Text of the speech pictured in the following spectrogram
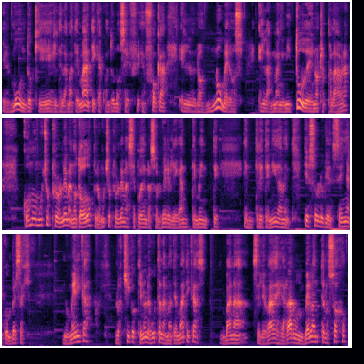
el mundo, que es el de la matemática, cuando uno se enfoca en los números, en las magnitudes, en otras palabras, cómo muchos problemas, no todos, pero muchos problemas se pueden resolver elegantemente, entretenidamente. Eso es lo que enseña conversas numéricas. Los chicos que no les gustan las matemáticas van a, se les va a desgarrar un velo ante los ojos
